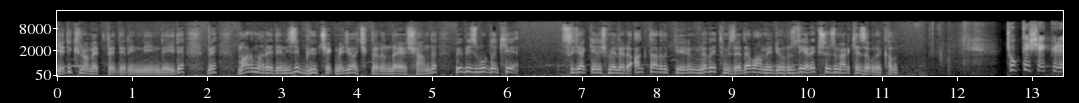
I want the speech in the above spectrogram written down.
7 kilometre derinliğindeydi ve Marmara Denizi Büyükçekmece açıklarında yaşandı ve biz buradaki sıcak gelişmeleri aktardık diyelim. Nöbetimize devam ediyoruz diyerek sözü merkeze bırakalım. Çok teşekkür ederim.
